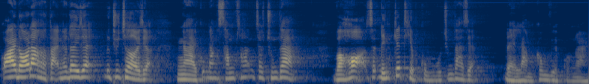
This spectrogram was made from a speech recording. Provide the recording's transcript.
có ai đó đang ở tại nơi đây đấy đức chúa trời gì ạ ngài cũng đang sắm sẵn cho chúng ta và họ sẽ đến kết hiệp cùng với chúng ta gì ạ để làm công việc của ngài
